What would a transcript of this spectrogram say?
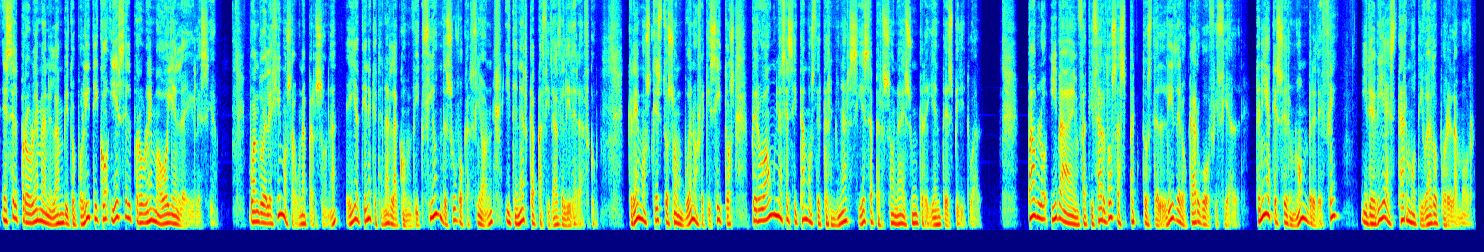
Es el problema en el ámbito político y es el problema hoy en la Iglesia. Cuando elegimos a una persona, ella tiene que tener la convicción de su vocación y tener capacidad de liderazgo. Creemos que estos son buenos requisitos, pero aún necesitamos determinar si esa persona es un creyente espiritual. Pablo iba a enfatizar dos aspectos del líder o cargo oficial. Tenía que ser un hombre de fe y debía estar motivado por el amor.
